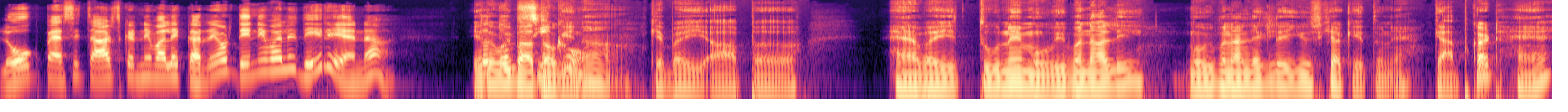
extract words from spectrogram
लोग पैसे चार्ज करने वाले कर रहे हैं और देने वाले दे रहे हैं ना। ये तो तो वही बात होगी ना कि भाई आप हैं भाई तूने मूवी बना ली। मूवी बनाने के लिए यूज़ क्या किया तूने? कैप कट हैं?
